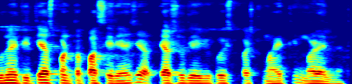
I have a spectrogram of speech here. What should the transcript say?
ગુનાહિત ઇતિહાસ પણ તપાસી રહ્યા છે. અત્યાર સુધી એવી કોઈ સ્પષ્ટ માહિતી મળેલ નથી.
